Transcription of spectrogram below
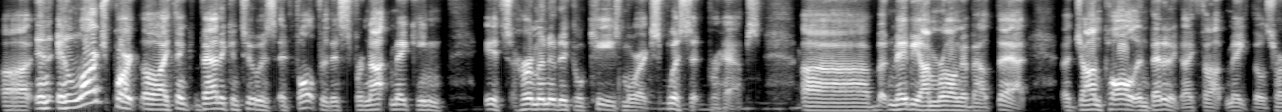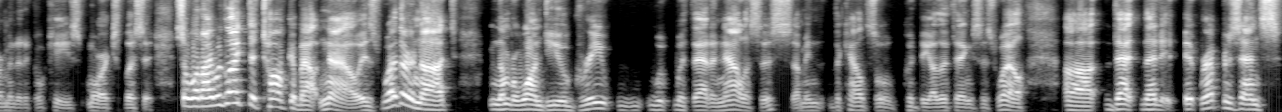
Uh, in, in large part, though, I think Vatican II is at fault for this for not making its hermeneutical keys more explicit, perhaps. Uh, but maybe I'm wrong about that. Uh, John Paul and Benedict, I thought, make those hermeneutical keys more explicit. So, what I would like to talk about now is whether or not, number one, do you agree w- with that analysis? I mean, the council could be other things as well. Uh, that that it, it represents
